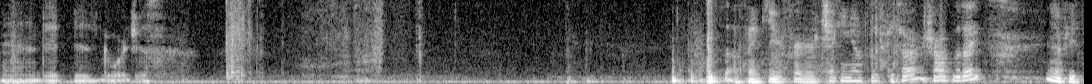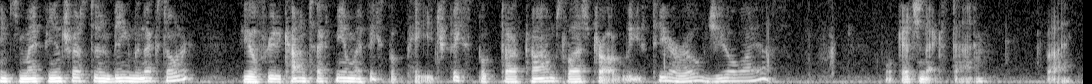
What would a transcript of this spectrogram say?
And it is gorgeous. Thank you for checking out this guitar, Troglodytes. And if you think you might be interested in being the next owner, feel free to contact me on my Facebook page, facebook.com slash troglys, T-R-O-G-O-Y-S. We'll catch you next time. Bye.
